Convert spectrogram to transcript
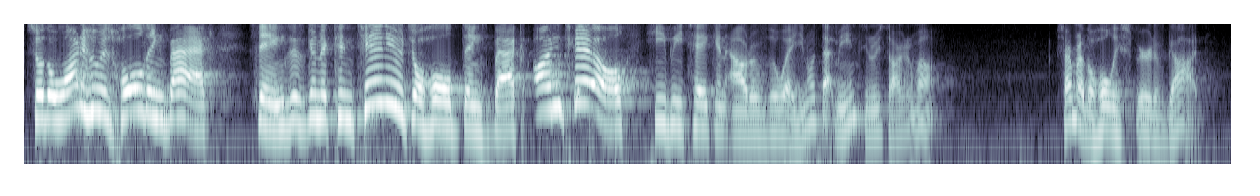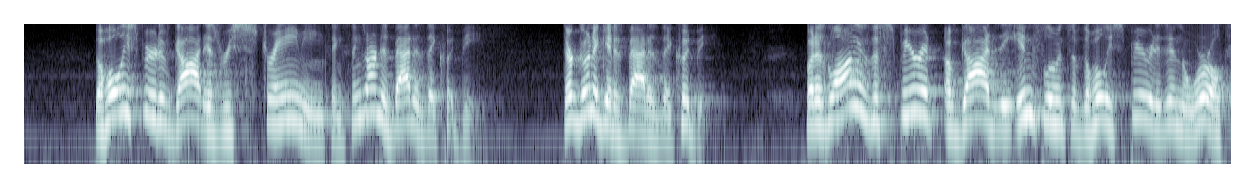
So the one who is holding back things is going to continue to hold things back until he be taken out of the way. You know what that means? You know what he's talking about? He's talking about the Holy Spirit of God. The Holy Spirit of God is restraining things. Things aren't as bad as they could be. They're going to get as bad as they could be. But as long as the Spirit of God, the influence of the Holy Spirit is in the world,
